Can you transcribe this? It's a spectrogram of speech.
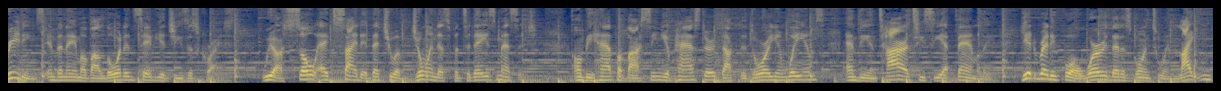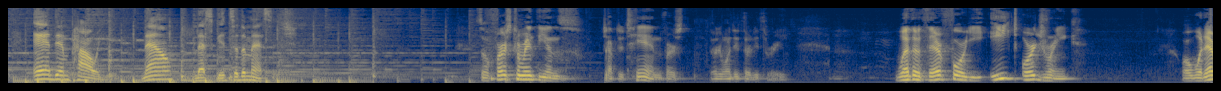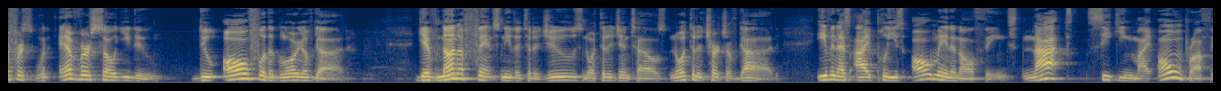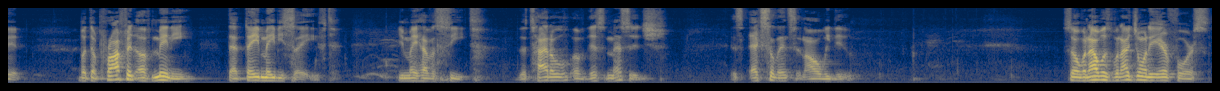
Greetings in the name of our Lord and Savior Jesus Christ. We are so excited that you have joined us for today's message. On behalf of our senior pastor, Dr. Dorian Williams, and the entire TCF family, get ready for a word that is going to enlighten and empower you. Now, let's get to the message. So 1 Corinthians chapter 10, verse 31 to 33. Whether therefore ye eat or drink, or whatever, whatever so ye do, do all for the glory of God. Give none offense neither to the Jews, nor to the Gentiles, nor to the church of God, even as I please all men in all things, not seeking my own profit, but the profit of many, that they may be saved. You may have a seat. The title of this message is Excellence in All We Do. So when I was when I joined the Air Force,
